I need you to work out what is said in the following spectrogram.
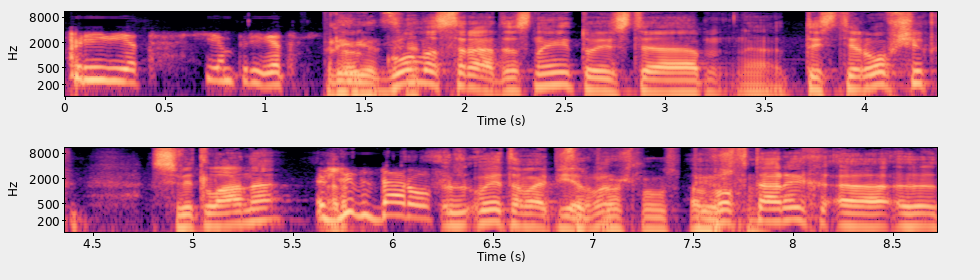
Привет. Всем привет. Привет. Голос радостный, то есть э, тестировщик Светлана. Жив-здоров. Это во-первых. Во-вторых, э,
